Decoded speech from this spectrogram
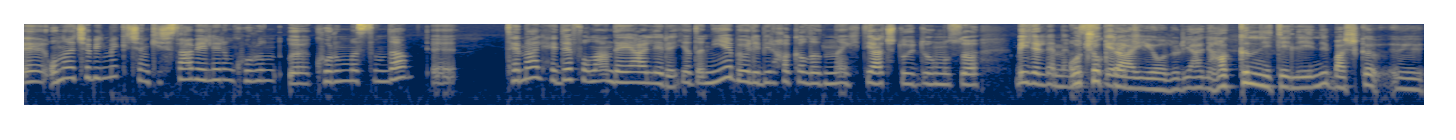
e, onu açabilmek için kişisel verilerin korun, e, korunmasında e, temel hedef olan değerleri ya da niye böyle bir hak alanına ihtiyaç duyduğumuzu belirlememiz O çok gerek. daha iyi olur. Yani hakkın niteliğini başka e,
